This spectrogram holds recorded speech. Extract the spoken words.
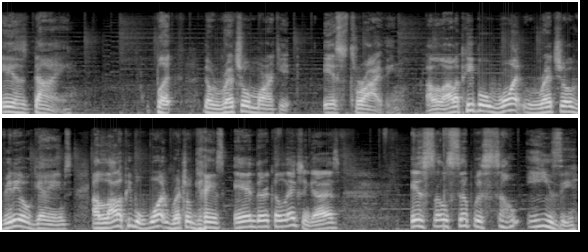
is dying, but the retro market is thriving. A lot of people want retro video games. A lot of people want retro games in their collection, guys. It's so simple, it's so easy.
